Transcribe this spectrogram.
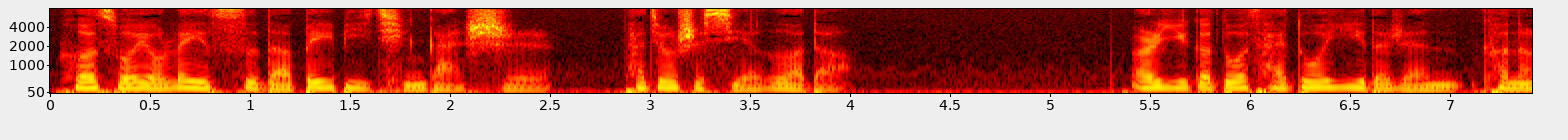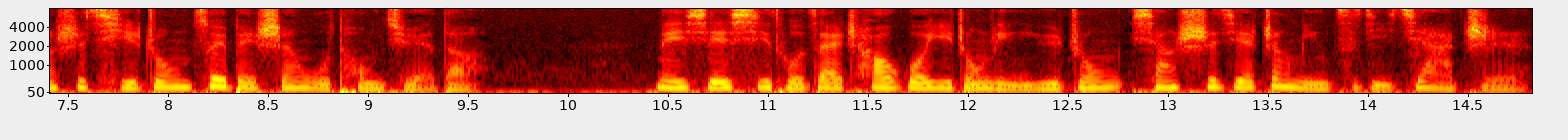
和所有类似的卑鄙情感时，它就是邪恶的。而一个多才多艺的人，可能是其中最被深恶痛绝的。那些企图在超过一种领域中向世界证明自己价值，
